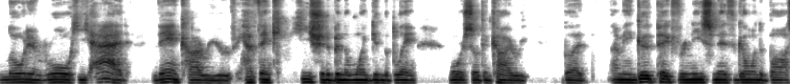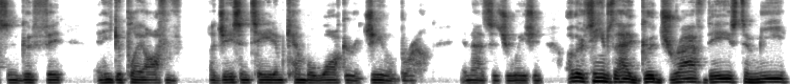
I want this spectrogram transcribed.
load and role he had than Kyrie Irving. I think he should have been the one getting the blame more so than Kyrie. But I mean, good pick for Nesmith going to Boston, good fit, and he could play off of a Jayson Tatum, Kemba Walker, and Jaylen Brown in that situation. Other teams that had good draft days to me,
